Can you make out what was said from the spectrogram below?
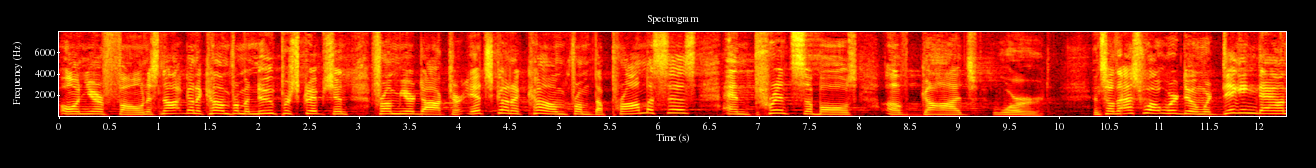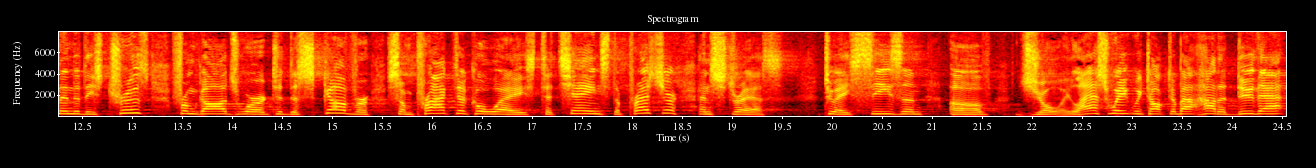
on your phone. It's not going to come from a new prescription from your doctor. It's going to come from the promises and principles of God's Word. And so that's what we're doing. We're digging down into these truths from God's Word to discover some practical ways to change the pressure and stress to a season of joy. Last week we talked about how to do that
